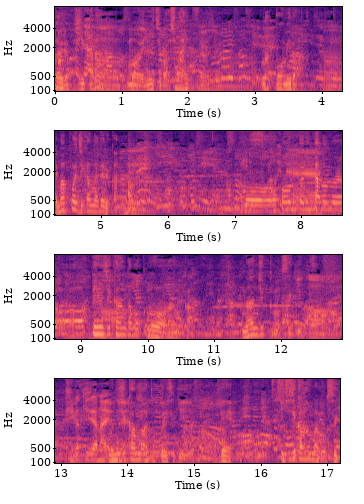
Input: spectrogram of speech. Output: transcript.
急いでほしいからもう YouTube はおしまい。っつってマップを見ろ。でマップは時間が出るからね。もう本当に頼むよっていう時間が僕もうなんか何十分も過ぎ。気が気じゃないよね。2時間前はとっくに過ぎ。で1時間半前も過ぎ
